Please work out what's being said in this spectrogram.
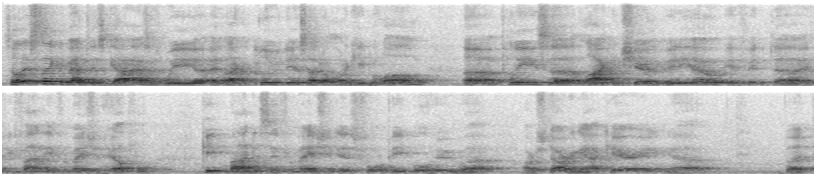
So let's think about this, guys, as we as I conclude this. I don't want to keep it long. Uh, please uh, like and share the video if it uh, if you find the information helpful. Keep in mind this information is for people who uh, are starting out carrying. Uh, but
